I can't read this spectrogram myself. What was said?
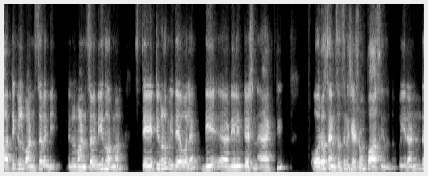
article one seventy article one seventy എന്ന് പറഞ്ഞാൽ സ്റ്റേറ്റുകളും ഇതേപോലെ ഡീലിമിറ്റേഷൻ ആക്ട് ഓരോ സെൻസസിന് ശേഷവും പാസ് ചെയ്യുന്നുണ്ട്. അപ്പൊ ഈ രണ്ട്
